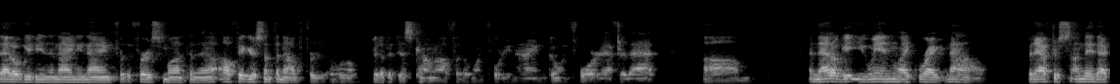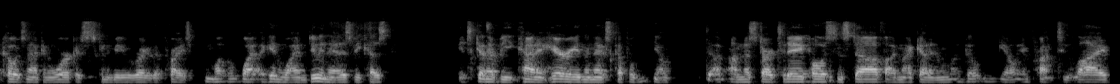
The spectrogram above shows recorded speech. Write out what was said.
That'll give you the 99 for the first month, and then I'll figure something out for a little bit of a discount off of the 149 going forward after that. Um, and that'll get you in like right now. But after Sunday, that code's not going to work. It's just going to be a regular price. Why, again, why I'm doing that is because it's going to be kind of hairy in the next couple. You know, I'm going to start today posting stuff. I might got to go, you know, impromptu live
